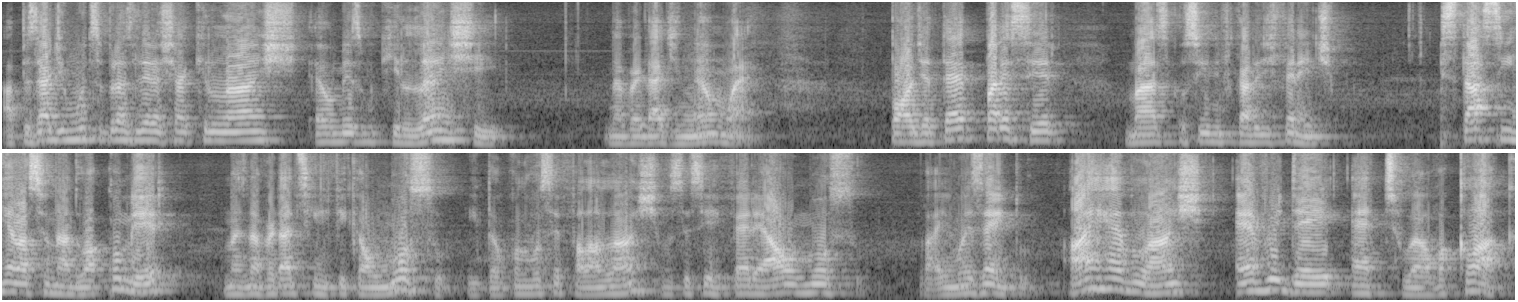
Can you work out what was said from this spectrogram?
Apesar de muitos brasileiros achar que lunch é o mesmo que lanche, na verdade não é. Pode até parecer, mas o significado é diferente. Está sim relacionado a comer, mas na verdade significa almoço. Então, quando você fala lunch, você se refere a almoço. Vai um exemplo. I have lunch every day at 12 o'clock.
